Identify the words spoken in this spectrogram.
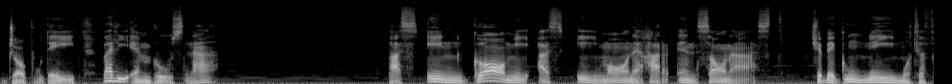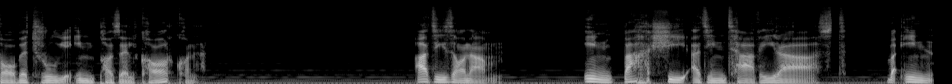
آنجا بوده اید ولی امروز نه. پس این گامی از ایمان هر انسان است که به گونه متفاوت روی این پازل کار کند. عزیزانم این بخشی از این تغییر است و این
